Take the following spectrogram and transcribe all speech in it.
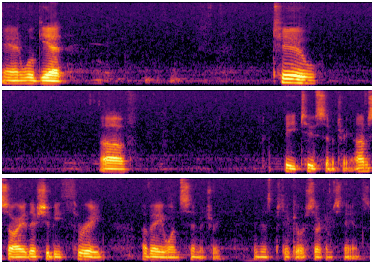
and we'll get two of B2 symmetry. I'm sorry, there should be three of A1 symmetry in this particular circumstance.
